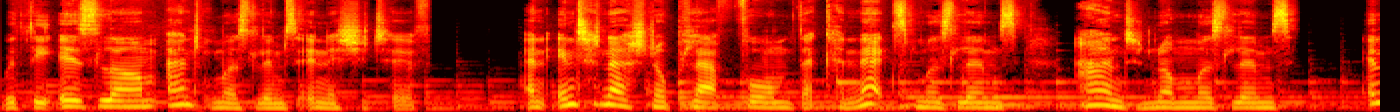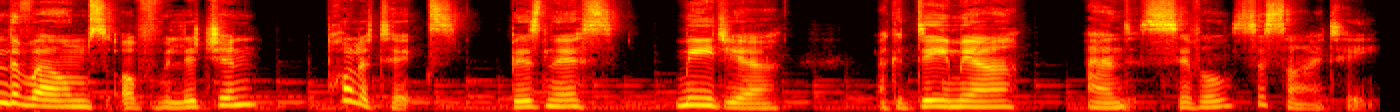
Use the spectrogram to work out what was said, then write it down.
with the Islam and Muslims Initiative, an international platform that connects Muslims and non Muslims in the realms of religion, politics, business, media, academia, and civil society.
